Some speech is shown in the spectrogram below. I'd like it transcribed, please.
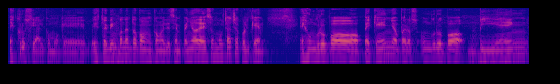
es crucial, como que estoy bien contento con, con el desempeño de esos muchachos porque es un grupo pequeño, pero es un grupo bien,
